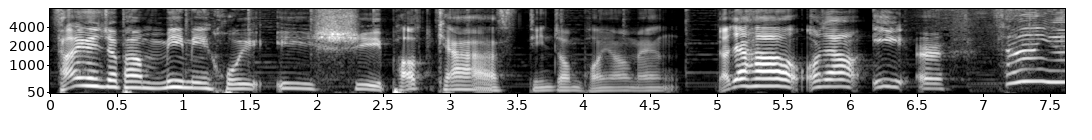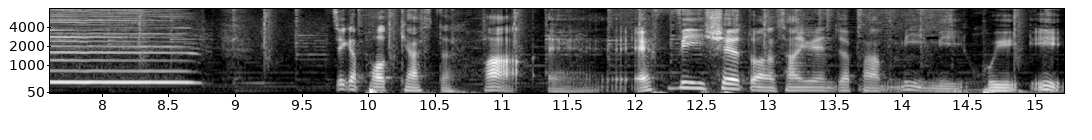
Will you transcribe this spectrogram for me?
三元 Japan 秘密会议室 Podcast 听众朋友们，大家好，我叫一二三元。这个 Podcast 的话，呃，FV 社团三元 Japan 秘密会议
